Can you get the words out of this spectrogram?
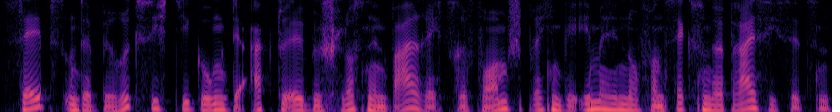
selbst unter Berücksichtigung der aktuell beschlossenen Wahlrechtsreform sprechen wir immerhin noch von 630 Sitzen.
